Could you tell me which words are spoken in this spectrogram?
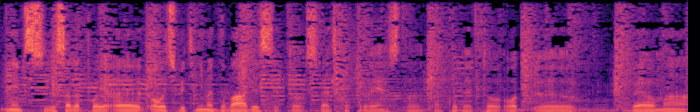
Nemci su do sada poja, e, ovo će biti njima 20. to svetsko prvenstvo tako da je to od, e, veoma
